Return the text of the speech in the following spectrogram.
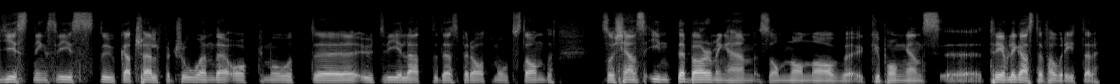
gissningsvis stukat självförtroende och mot eh, utvilat desperat motstånd så känns inte Birmingham som någon av kupongens eh, trevligaste favoriter.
